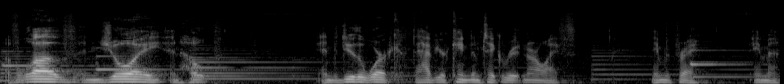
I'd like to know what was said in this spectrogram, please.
of love and joy and hope and to do the work to have your kingdom take root in our life. Name we pray. Amen.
